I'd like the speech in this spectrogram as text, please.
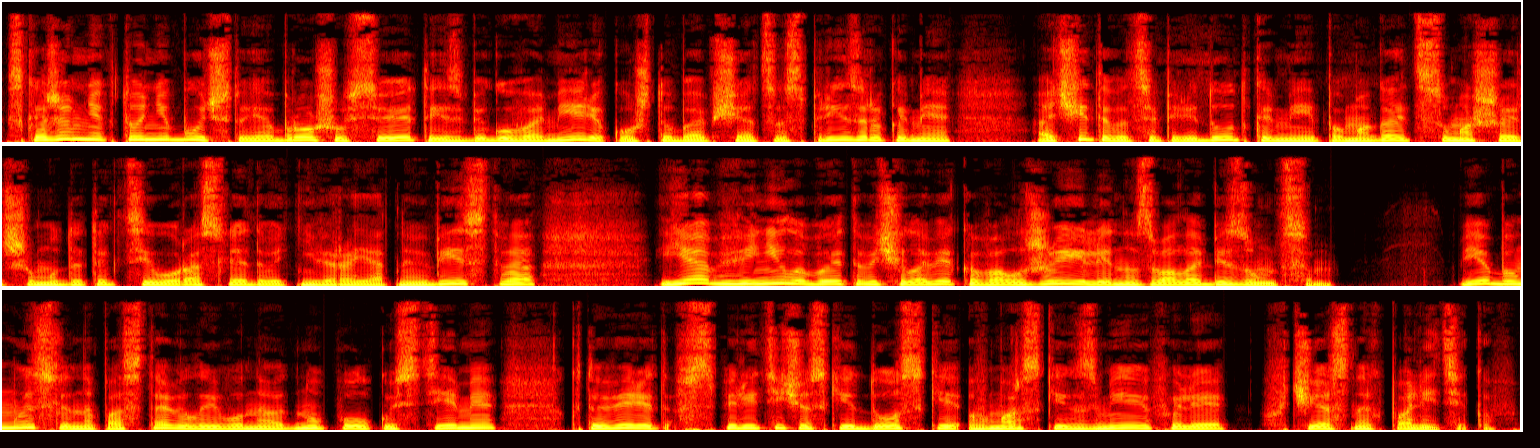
Скажи мне кто-нибудь, что я брошу все это и сбегу в Америку, чтобы общаться с призраками, отчитываться перед утками и помогать сумасшедшему детективу расследовать невероятное убийство, я обвинила бы этого человека во лжи или назвала безумцем я бы мысленно поставила его на одну полку с теми, кто верит в спиритические доски, в морских змеев или в честных политиков.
